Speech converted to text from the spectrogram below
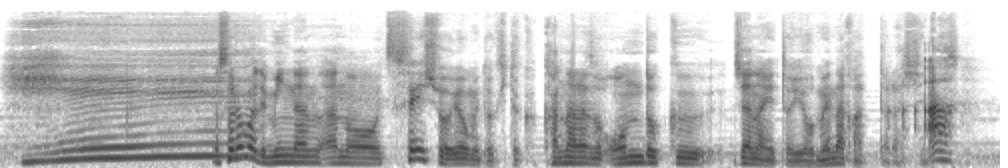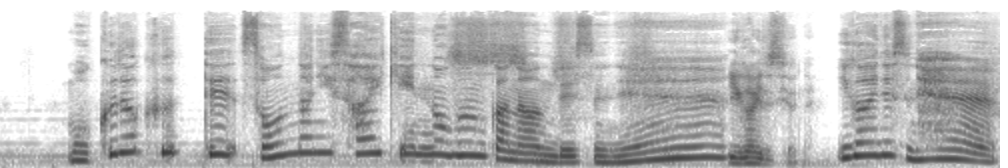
へえ。それまでみんな、あの、聖書を読むときとか必ず音読じゃないと読めなかったらしいんですあ、黙読ってそんなに最近の文化なんですね。意外ですよね。意外ですね。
